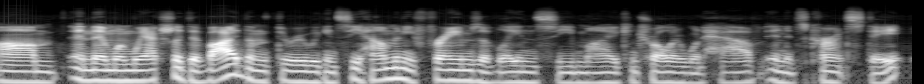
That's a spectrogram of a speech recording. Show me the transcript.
Um, and then when we actually divide them through, we can see how many frames of latency my controller would have in its current state.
